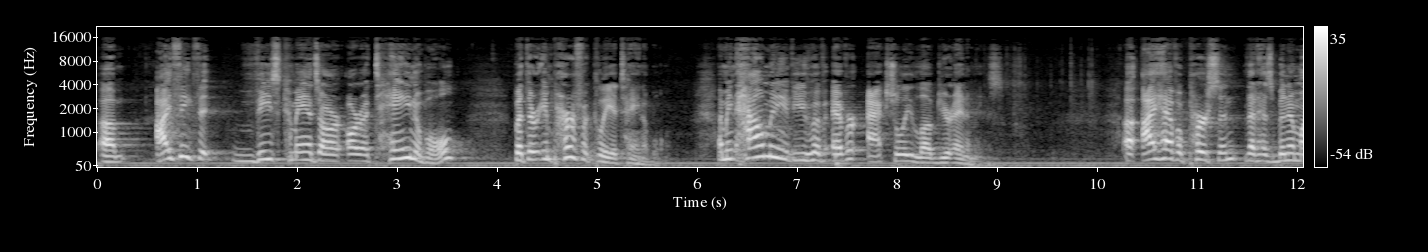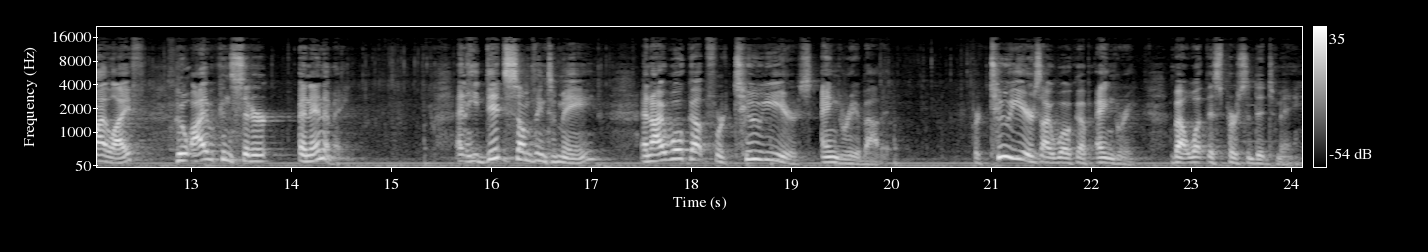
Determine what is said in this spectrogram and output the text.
Um, I think that these commands are, are attainable, but they're imperfectly attainable. I mean, how many of you have ever actually loved your enemies? Uh, I have a person that has been in my life who I would consider an enemy. And he did something to me, and I woke up for two years angry about it. For two years, I woke up angry about what this person did to me.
